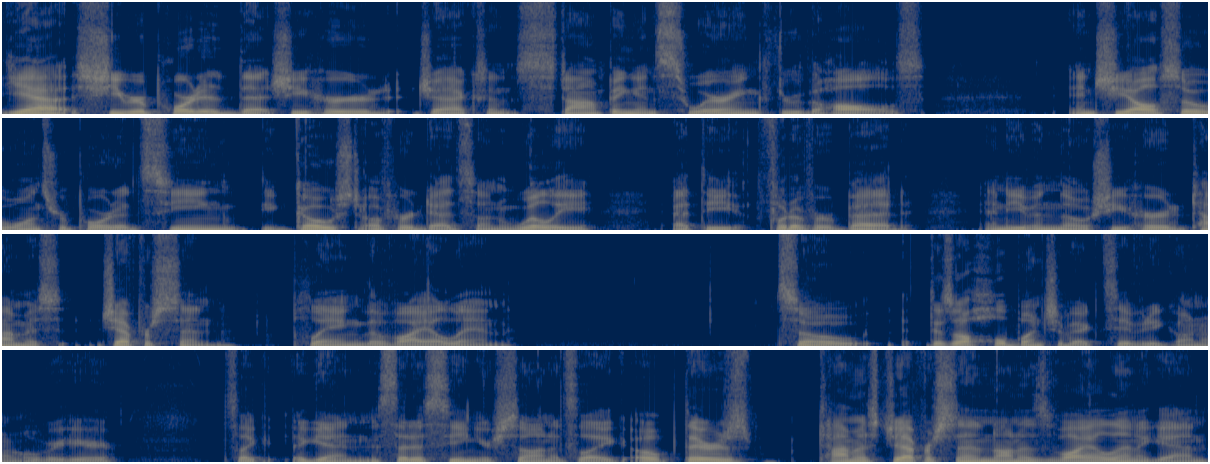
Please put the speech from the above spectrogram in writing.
Yeah, she reported that she heard Jackson stomping and swearing through the halls. And she also once reported seeing the ghost of her dead son, Willie, at the foot of her bed. And even though she heard Thomas Jefferson playing the violin. So there's a whole bunch of activity going on over here. It's like, again, instead of seeing your son, it's like, oh, there's Thomas Jefferson on his violin again.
